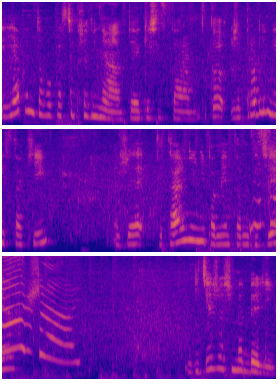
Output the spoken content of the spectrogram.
ja bym to po prostu przewinęła, to jak ja się staram. Tylko, że problem jest taki, że totalnie nie pamiętam, gdzie. Gdzie żeśmy byli.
